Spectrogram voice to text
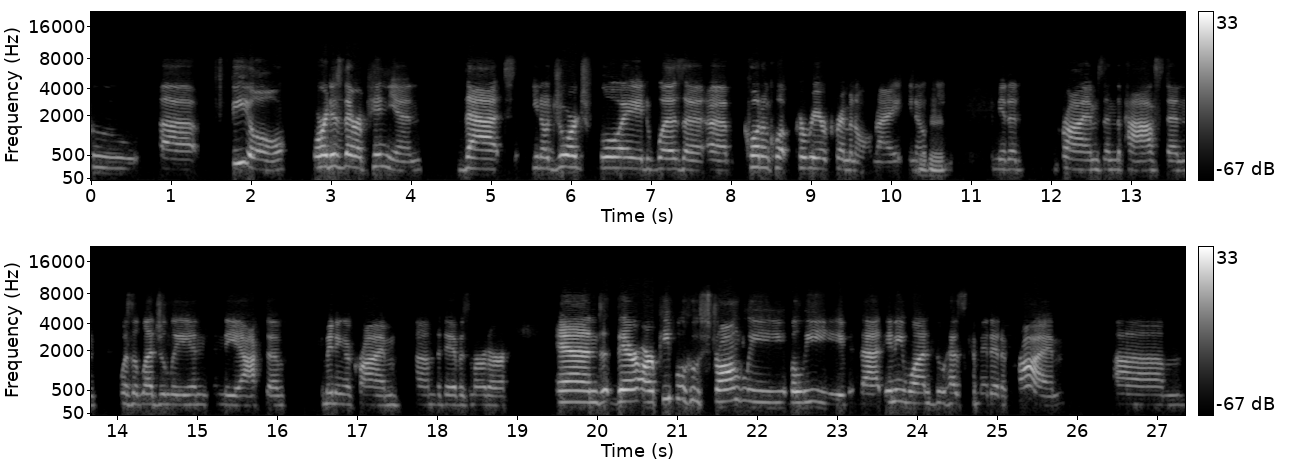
who uh, feel, or it is their opinion, that you know George Floyd was a, a quote unquote career criminal, right? You know, mm-hmm. he committed crimes in the past and was allegedly in, in the act of committing a crime um, the day of his murder. And there are people who strongly believe that anyone who has committed a crime um,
